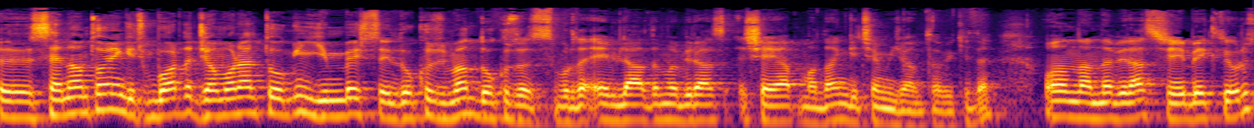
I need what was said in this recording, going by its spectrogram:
e, San Antonio'ya geç. Bu arada Jamorant da o gün 25 sayı 9 rebound 9 asist. Burada evladımı biraz şey yapmadan geçemeyeceğim tabii ki de. Ondan da biraz şey bekliyoruz.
